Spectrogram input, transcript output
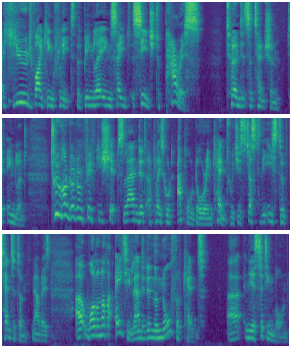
a huge Viking fleet that had been laying siege to Paris turned its attention to England. 250 ships landed at a place called Appledore in Kent, which is just to the east of Tenterden nowadays, uh, while another 80 landed in the north of Kent, uh, near Sittingbourne.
